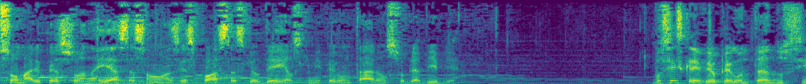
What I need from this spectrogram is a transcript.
Eu sou Mário Persona e essas são as respostas que eu dei aos que me perguntaram sobre a Bíblia. Você escreveu perguntando se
